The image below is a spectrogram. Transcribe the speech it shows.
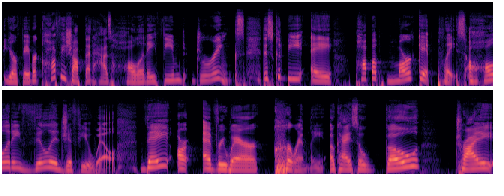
your favorite coffee shop that has holiday themed drinks. This could be a pop up marketplace, a holiday village, if you will. They are everywhere currently, okay? So go try,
